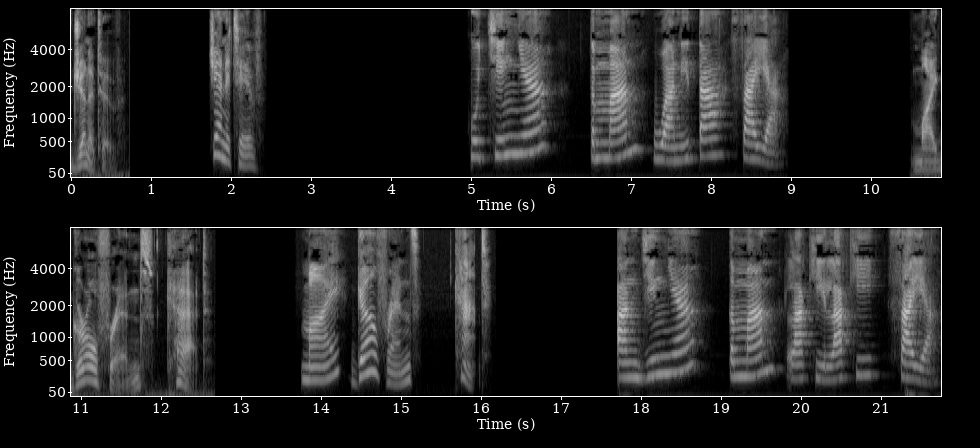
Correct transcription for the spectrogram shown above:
Genitive. Genitive. Kucingnya teman wanita saya. My girlfriend's cat. My girlfriend's cat. Anjingnya teman laki-laki saya.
